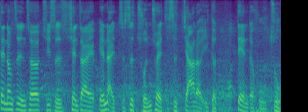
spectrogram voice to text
电动自行车其实现在原来只是纯粹只是加了一个电的辅助。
